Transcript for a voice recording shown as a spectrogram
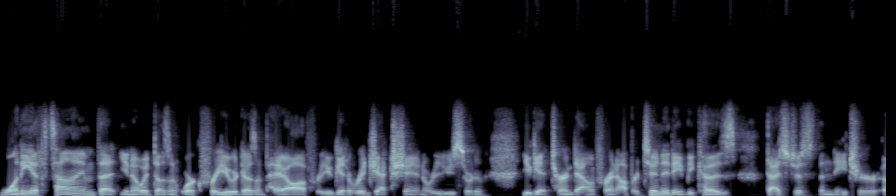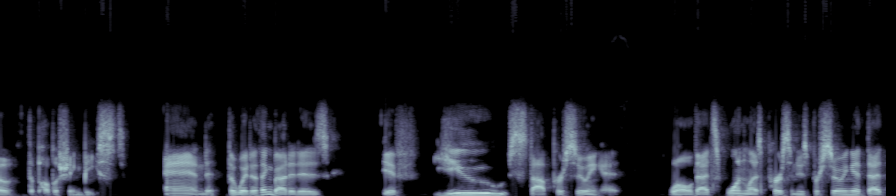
twentieth time that you know it doesn't work for you or doesn't pay off or you get a rejection or you sort of you get turned down for an opportunity because that's just the nature of the publishing beast. And the way to think about it is if you stop pursuing it well that's one less person who's pursuing it that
